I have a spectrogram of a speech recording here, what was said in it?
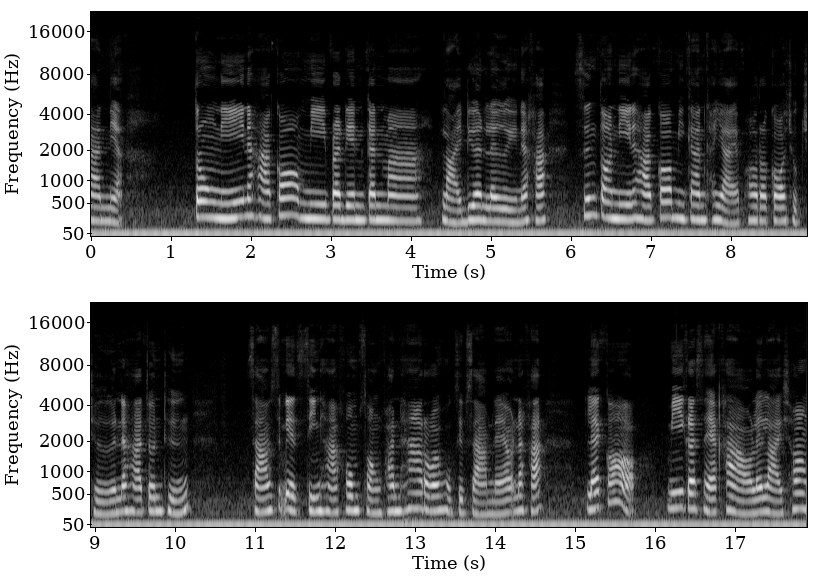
กันเนี่ย ตรงนี้นะคะก็มีประเด็นกันมาหลายเดือนเลยนะคะ ซึ่งตอนนี้นะคะก็มีการขยายพรกฉุกเฉินนะคะ จนถึง 31 สิงหาคม 2563 แล้วนะคะ และก็มีกระแสข่าวหลาย ๆ ช่อง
